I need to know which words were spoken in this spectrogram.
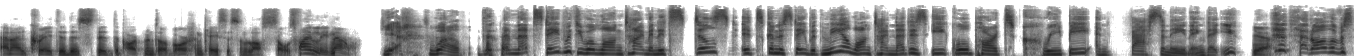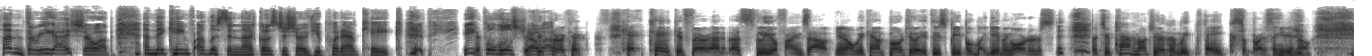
and I created this the Department of Orphan Cases and Lost Souls. Finally, now yeah. Well, th- and that stayed with you a long time and it's still, it's going to stay with me a long time. That is equal parts creepy and fascinating that you yeah. had all of a sudden three guys show up and they came for, listen, that goes to show if you put out cake, people will show up. Cake, cake is very, uh, as Leo finds out, you know, we can't motivate these people by giving orders, but you can motivate them with cake, surprisingly enough.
